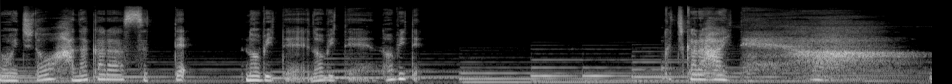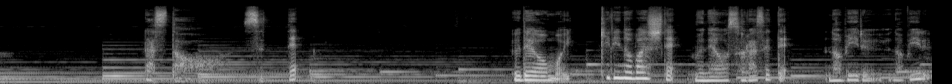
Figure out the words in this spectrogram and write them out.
もう一度鼻から吸って、伸びて、伸びて、伸びて、口から吐いて、はぁ、ラスト、吸って、腕を思いっきり伸ばして胸を反らせて伸びる伸びる。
